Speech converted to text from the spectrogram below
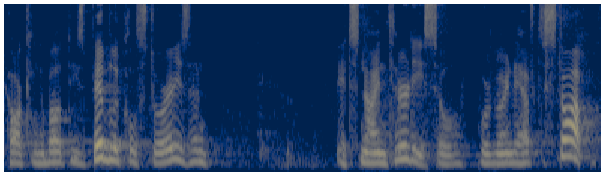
talking about these biblical stories. And it's 9:30, so we're going to have to stop.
